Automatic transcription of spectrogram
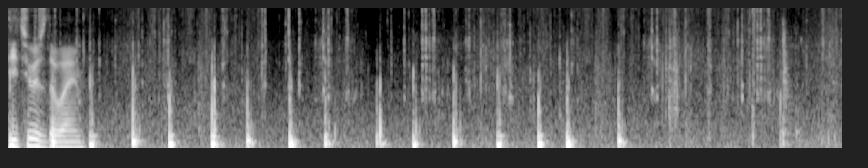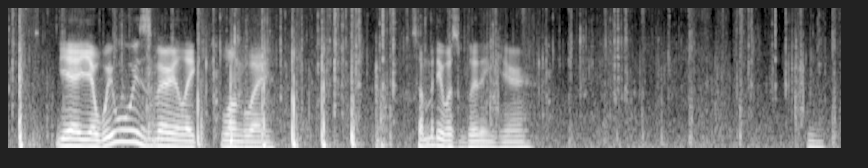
D2 is the way. Yeah, yeah, Weiwu is very like long way. Somebody was bleeding here. Hmm.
